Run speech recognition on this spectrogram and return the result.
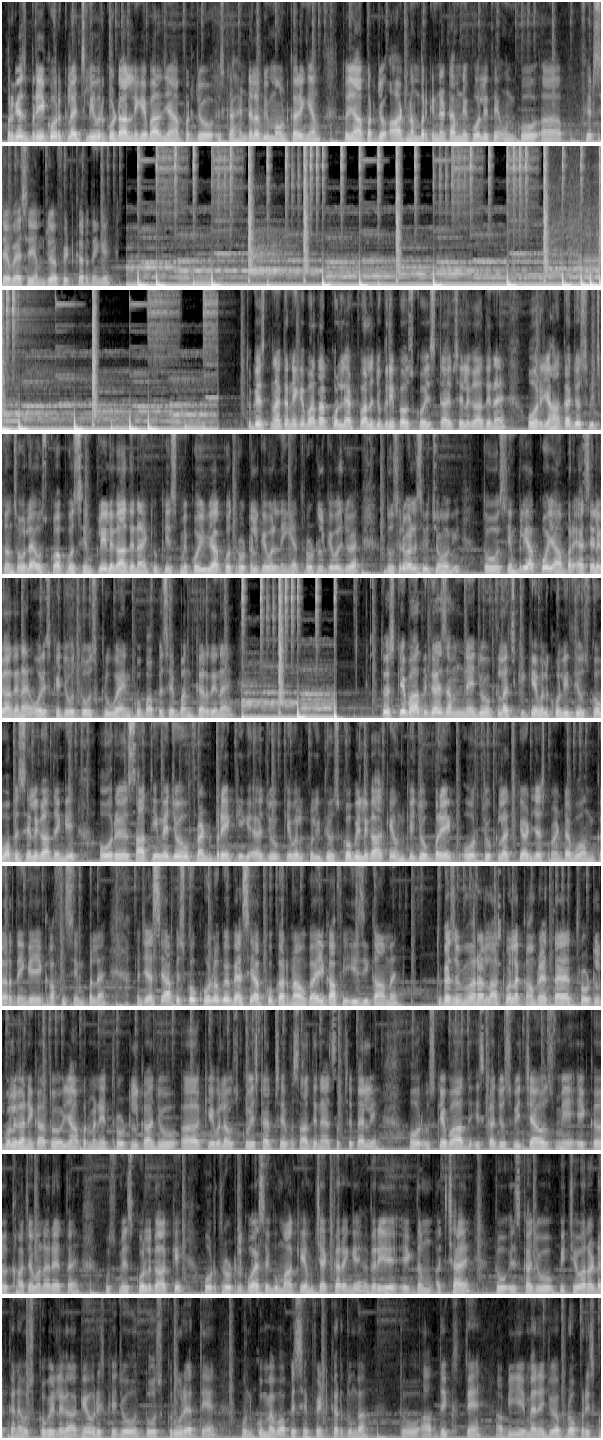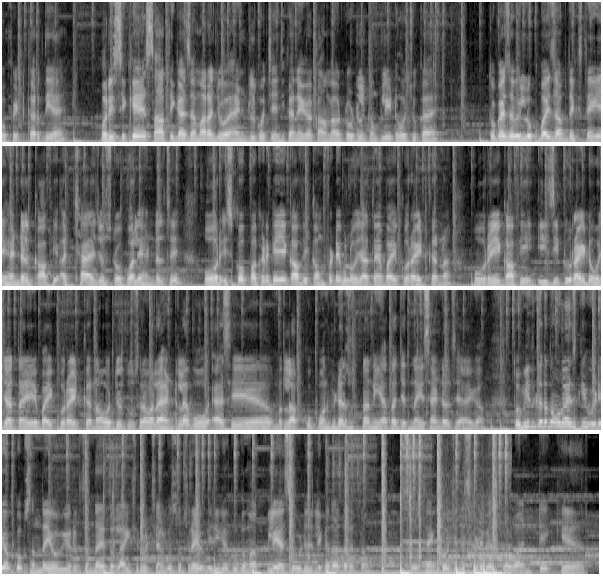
और गैस ब्रेक और क्लच लीवर को डालने के बाद यहाँ पर जो इसका हैंडल अभी माउंट करेंगे हम तो यहाँ पर जो आठ नंबर के नट हमने खोले थे, उनको फिर से वैसे ही हम जो है फिट कर देंगे। क्या इतना करने के बाद आपको लेफ़्ट वाला जो ग्रिप है, उसको इस टाइप से लगा देना है। और यहाँ का जो स्विच कंसोल है, उसको आपको सिंपली लगा देना है, क्योंकि इसमें कोई भी आपको थ्रोटल केबल नहीं है। थ्रोटल केबल जो है, दूसरे वाले स्विच में होगी। तो सिंपली आपको यहाँ पर ऐसे लगा देना है और इसके जो दो स्क्रू है, इनको वापस से बंद कर देना है। तो इसके बाद गैज़ हमने जो क्लच की केबल खोली थी, उसको वापस से लगा देंगे। और साथ ही में जो फ्रंट ब्रेक की जो केबल खोली थी, उसको भी लगा के उनके जो ब्रेक और जो क्लच की एडजस्टमेंट है, वो हम कर देंगे। ये काफ़ी सिंपल है। जैसे आप इसको खोलोगे, वैसे आपको करना होगा। ये काफ़ी ईजी काम है। तो कैसे भी हमारा लास्ट वाला काम रहता है थ्रोटल को लगाने का तो यहाँ पर मैंने थ्रोटल का जो आ, केबल है उसको इस टाइप से फंसा देना है सबसे पहले और उसके बाद इसका जो स्विच है उसमें एक खाँचा बना रहता है उसमें इसको लगा के और थ्रोटल को ऐसे घुमा के हम चेक करेंगे अगर ये एकदम अच्छा है तो इसका जो पीछे वाला ढक्कन है उसको भी लगा के और इसके जो दो स्क्रू रहते हैं उनको मैं वापस से फिट कर दूँगा तो आप देख सकते हैं अभी ये मैंने जो है प्रॉपर इसको फिट कर दिया है। और इसी के साथ ही गैस हमारा जो हैंडल को चेंज करने का काम है, वो टोटल कंप्लीट हो चुका है। तो गैस अभी लुक वाइज आप देखते हैं, ये हैंडल काफ़ी अच्छा है जो स्टॉक वाले हैंडल से। और इसको पकड़ के ये काफ़ी कंफर्टेबल हो जाता है बाइक को राइड करना। और ये काफ़ी इजी टू राइड हो जाता है ये बाइक को राइड करना। और जो दूसरा वाला हैंडल है, वो ऐसे मतलब आपको कॉन्फिडेंस उतना नहीं आता जितना इस हैंडल से आएगा। तो उम्मीद करता हूँ गाइज़ की वीडियो आपको पसंद आई होगी। पसंद आए तो लाइक शेयर चैनल को सब्सक्राइब कीजिएगा, क्योंकि मैं आपके लिए ऐसी वीडियो लेकर आता रहता हूँ। So thanks for watching this video guys bye take care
